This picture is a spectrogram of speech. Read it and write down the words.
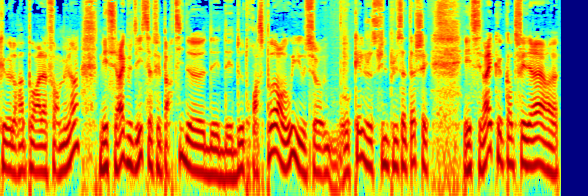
que le rapport à la Formule 1. Mais c'est vrai que le tennis, ça fait partie de, des, des deux trois sports, oui, auxquels je suis le plus attaché. Et c'est vrai que quand Federer a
